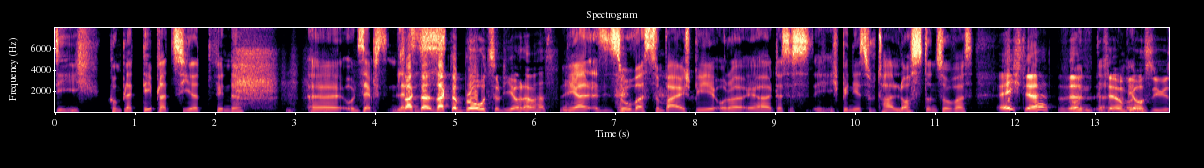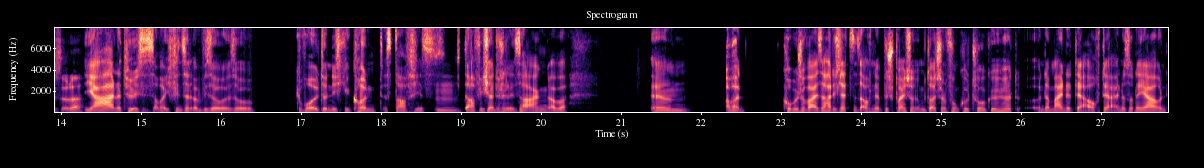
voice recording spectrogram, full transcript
die ich komplett deplatziert finde. Äh, und selbst Sagt er letztens sagt er Bro zu dir oder was? Ne. ja, also, so was zum Beispiel oder ja, das ist i ich bin jetzt total lost und so was. Echt, ja? Das ist ja Und, ist ja irgendwie auch und süß, oder? ja, natürlich ist es aber ich finde es halt irgendwie so so gewollt und nicht gekonnt. Das darf ich jetzt Mhm. darf ich an der Stelle sagen, aber ähm, aber komischerweise hatte ich letztens auch eine Besprechung im Deutschlandfunk Kultur gehört und da meinte der auch, der eine so, naja, und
